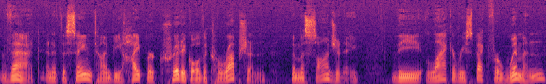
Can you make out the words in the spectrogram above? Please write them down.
that and at the same time be hypercritical of the corruption, the misogyny, the lack of respect for women?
